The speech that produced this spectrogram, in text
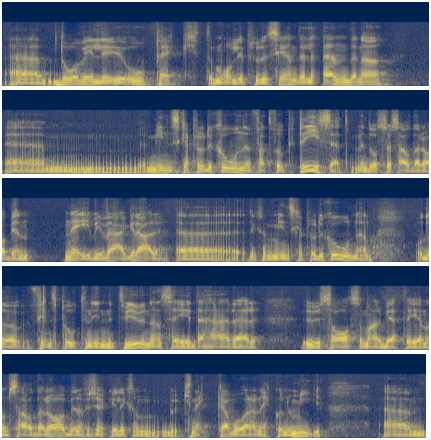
Eh, då ville ju OPEC, de oljeproducerande länderna, ehm, minska produktionen för att få upp priset. Men då sa Saudiarabien nej, vi vägrar eh, liksom minska produktionen. Och då finns Putin i en intervju när han säger det här är USA som arbetar genom Saudiarabien och försöker liksom knäcka vår ekonomi. Um,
